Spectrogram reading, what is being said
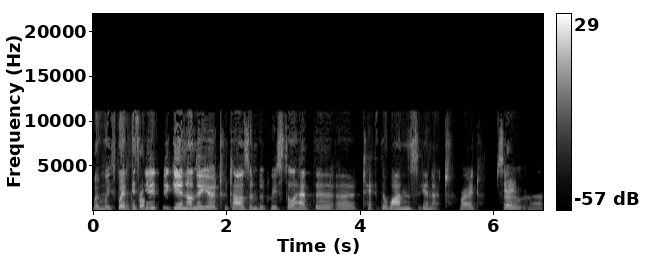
When we went it from. did begin on the year 2000, but we still had the uh, te- the ones in it, right? So yeah. uh,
